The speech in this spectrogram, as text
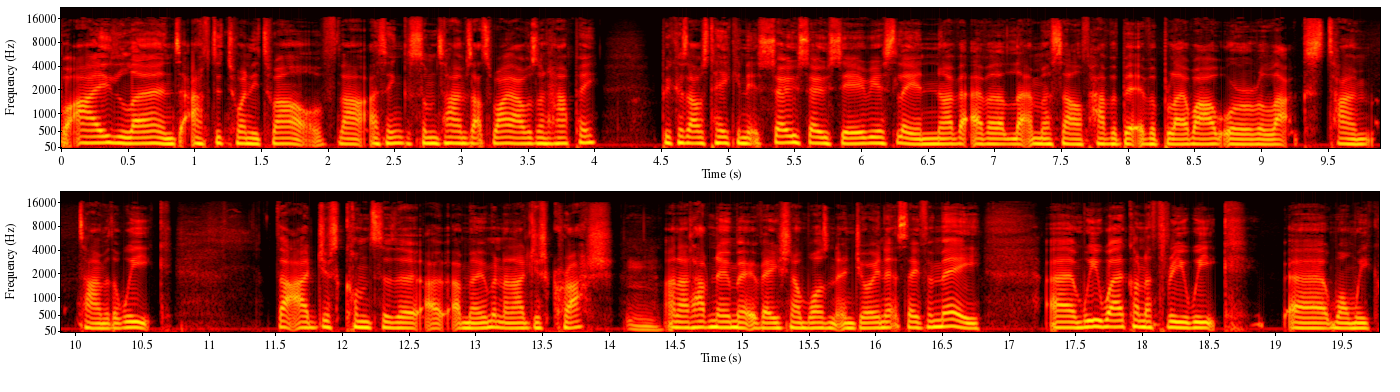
but I learned after 2012 that I think sometimes that's why I was unhappy because I was taking it so so seriously and never ever letting myself have a bit of a blowout or a relaxed time time of the week that I'd just come to the a, a moment and I'd just crash mm. and I'd have no motivation. I wasn't enjoying it. So for me, um, we work on a three week, uh, one week,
